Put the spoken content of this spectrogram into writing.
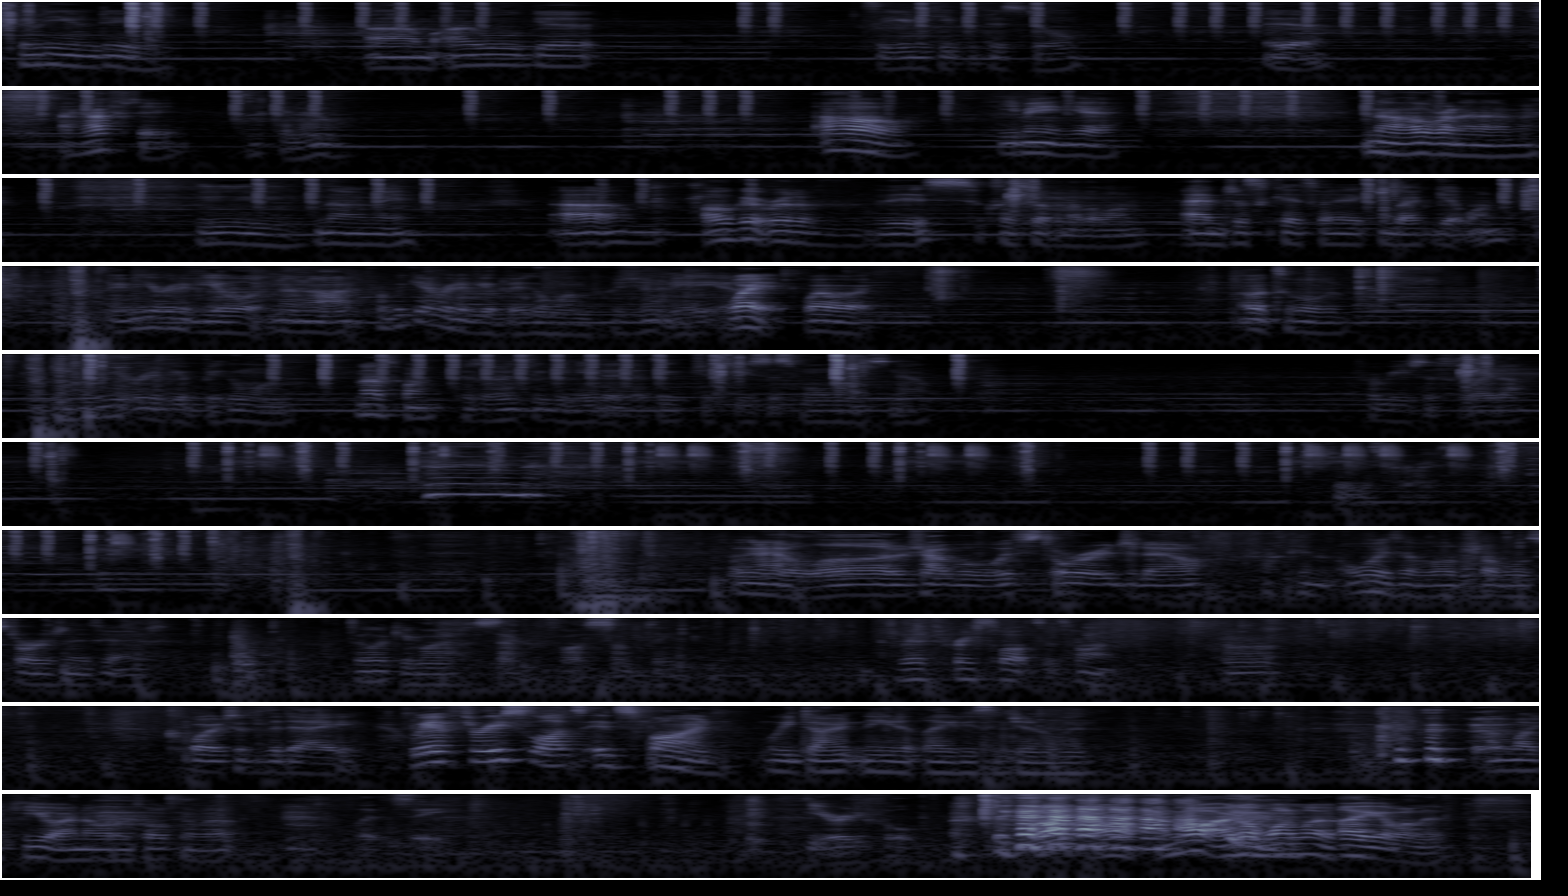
So what are you gonna do? Um, I will get. So you're gonna keep the pistol? Yeah. I have to. Okay, no. Oh, you mean yeah? No, I'll run out of ammo. Hmm. No me. Um, I'll get rid of this because I still have another one, and just in case I need to come back and get one. Maybe get rid of your. No, no. I'd probably get rid of your bigger one because you don't need it yet. Wait, wait, wait, wait. Oh, it's all good. Probably get rid of your bigger one No, it's fine. because I don't think you need it. I think just use the small ones now. Probably use it for later. Um. Jesus Christ. I'm gonna have a lot of trouble with storage now. Fucking always have a lot of trouble with storage in these games. I feel like you might have to sacrifice something. We have three slots, it's fine. Uh, quote of the day. We have three slots, it's fine. We don't need it, ladies and gentlemen. Unlike you, I know what I'm talking about. Let's see. You're already full. I'm not, I got one left. Oh, you got one left.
